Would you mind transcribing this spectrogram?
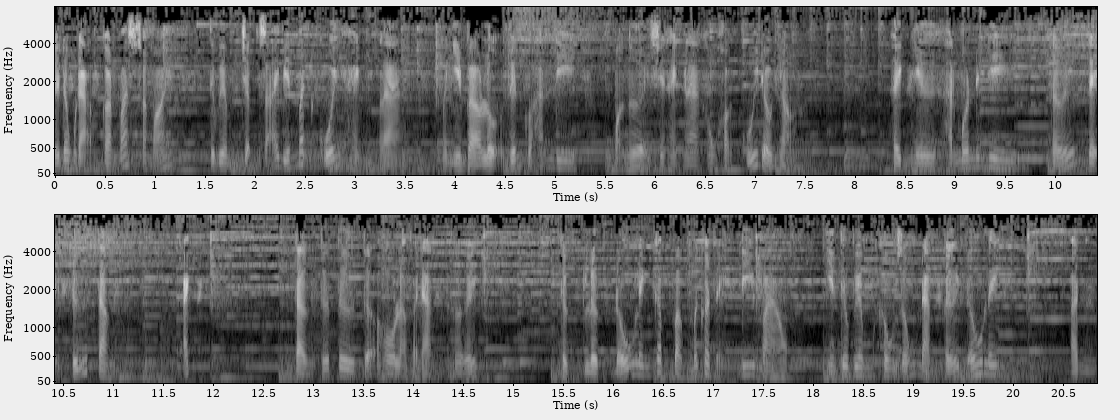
Dưới đông đảo con mắt soi mói, tiêu viêm chậm rãi biến mất cuối hành lang. Mà nhìn vào lộ tuyến của hắn đi, mọi người trên hành lang không khỏi cúi đầu nhỏ. Hình như hắn muốn đến đi tới đệ tứ tầng. Ách! Tầng thứ tư tựa hồ là phải đạt tới thực lực đấu linh cấp bậc mới có thể đi vào. Nhìn tiêu viêm không giống đạt tới đấu linh. Ân,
